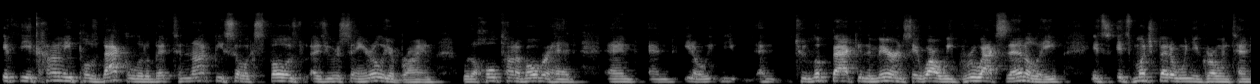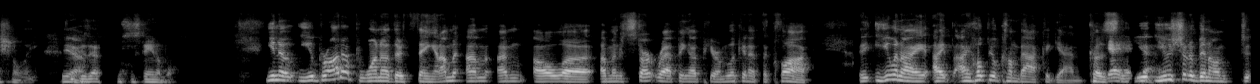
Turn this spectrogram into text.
if the economy pulls back a little bit to not be so exposed as you were saying earlier Brian with a whole ton of overhead and and you know and to look back in the mirror and say wow we grew accidentally it's it's much better when you grow intentionally yeah. because that's sustainable you know, you brought up one other thing, and I'm I'm I'm I'll uh, I'm going to start wrapping up here. I'm looking at the clock. You and I, I, I hope you'll come back again because yeah, yeah, you, yeah. you should have been on t-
